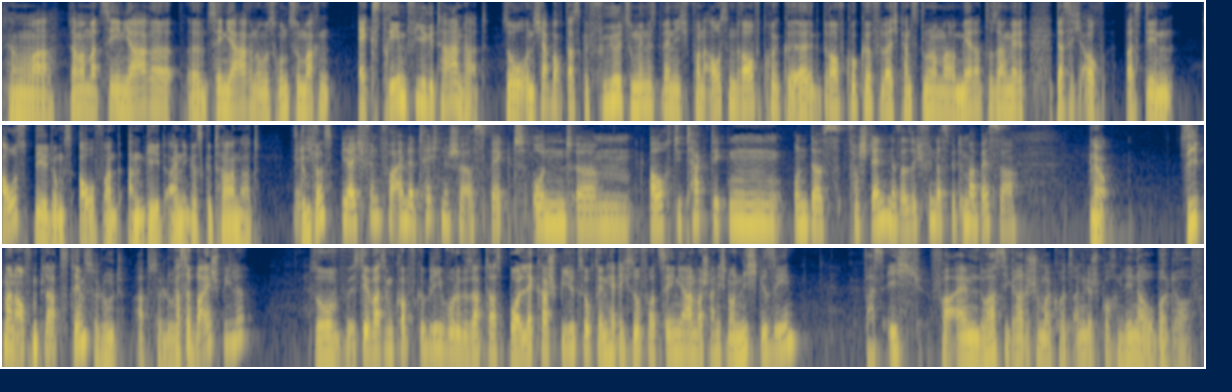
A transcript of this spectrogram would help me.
sagen wir mal, sagen wir mal zehn Jahre, äh, zehn Jahren, um es rund zu machen, extrem viel getan hat. So und ich habe auch das Gefühl, zumindest wenn ich von außen drauf drücke, äh, drauf gucke, vielleicht kannst du noch mal mehr dazu sagen, Merit, dass ich auch was den Ausbildungsaufwand angeht, einiges getan hat. Stimmt ich, das? Ja, ich finde vor allem der technische Aspekt und ähm, auch die Taktiken und das Verständnis. Also ich finde, das wird immer besser. Ja. Sieht man auf dem Platz, Tim? Absolut, absolut. Hast du Beispiele? So, ist dir was im Kopf geblieben, wo du gesagt hast, boah, lecker Spielzug, den hätte ich so vor zehn Jahren wahrscheinlich noch nicht gesehen? Was ich vor allem, du hast sie gerade schon mal kurz angesprochen, Lena Oberdorf.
